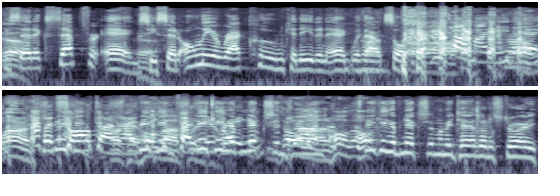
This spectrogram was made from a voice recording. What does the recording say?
He Yeah. said, except for eggs. He said, only a raccoon can eat an egg without salt. Every time I eat Lawrence. eggs, put salt on. Okay, I hold on, for please. President Speaking of Reagan. Nixon, Hold John. on, hold on. Speaking of Nixon, let me tell you a little story.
